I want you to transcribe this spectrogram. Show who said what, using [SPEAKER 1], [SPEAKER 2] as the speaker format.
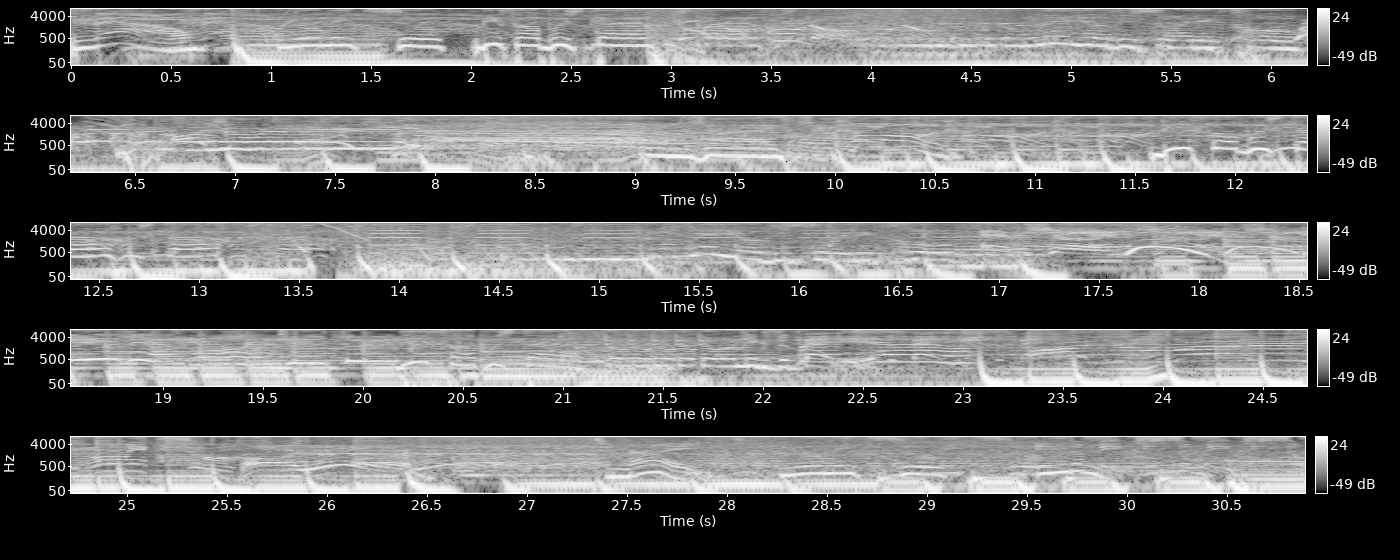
[SPEAKER 1] Now, Nomitsu, Before Booster.
[SPEAKER 2] Numéro
[SPEAKER 1] 1. Le meilleur du son électro.
[SPEAKER 2] Are you ready?
[SPEAKER 1] Enjoy.
[SPEAKER 2] Come on.
[SPEAKER 1] Before Booster. Le meilleur du son électro. Enjoy. Easy as one, two, three. Before Booster.
[SPEAKER 2] Don't mix the bass.
[SPEAKER 1] Are you ready? Nomitsu.
[SPEAKER 2] Oh yeah.
[SPEAKER 3] In the mix.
